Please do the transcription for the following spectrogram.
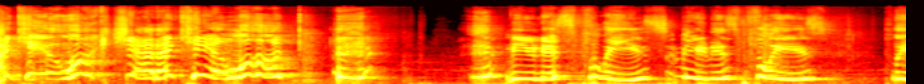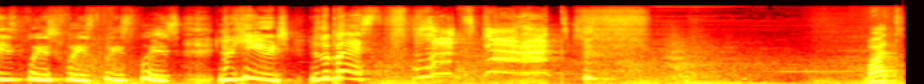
I can't look, Chad. I can't look. Munis, please. Munis, please. Please, please, please, please, please. You're huge. You're the best. Let's get it. What?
